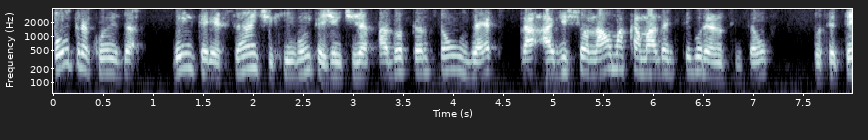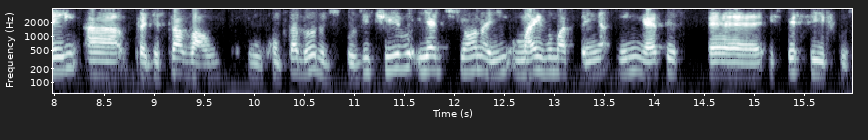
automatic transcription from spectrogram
Outra coisa bem interessante que muita gente já está adotando são os apps para adicionar uma camada de segurança. Então, você tem para destravar o, o, computador, o dispositivo, e adiciona aí mais uma senha em apps é, específicos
